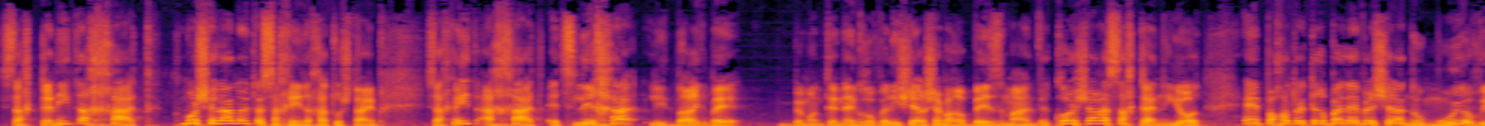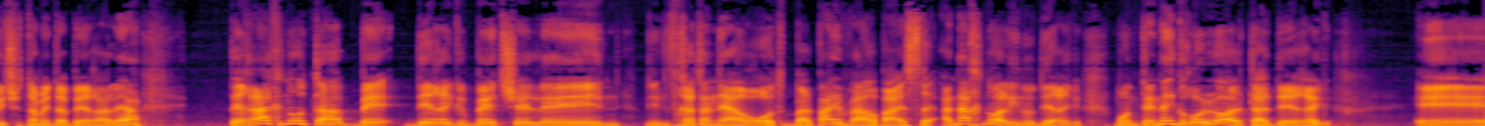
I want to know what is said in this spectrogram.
שחקנית אחת, כמו שלנו הייתה שחקנית אחת או שתיים, שחקנית אחת הצליחה להתברג. במונטנגרו ולהישאר שם הרבה זמן, וכל שאר השחקניות הם פחות או יותר ב-level שלנו, מויוביץ' שאתה מדבר עליה, פירקנו אותה בדרג ב' של אה, נבחרת הנערות ב-2014, אנחנו עלינו דרג, מונטנגרו לא עלתה דרג. אה,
